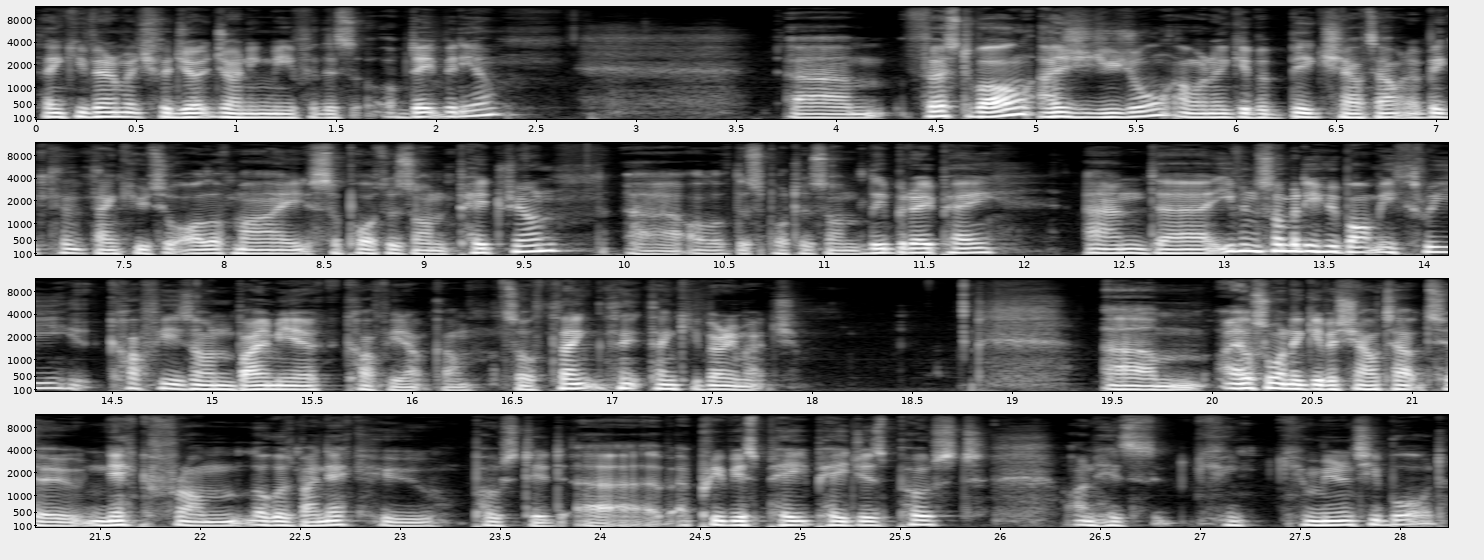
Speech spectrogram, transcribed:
Thank you very much for jo joining me for this update video. Um, first of all, as usual, I want to give a big shout out and a big th thank you to all of my supporters on Patreon, uh, all of the supporters on Liberapay, and uh, even somebody who bought me three coffees on buymeacoffee.com. So thank th thank you very much. Um, I also want to give a shout out to Nick from Logos by Nick, who posted uh, a previous pages post on his community board.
